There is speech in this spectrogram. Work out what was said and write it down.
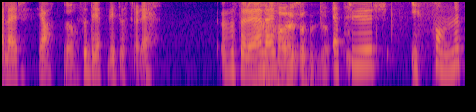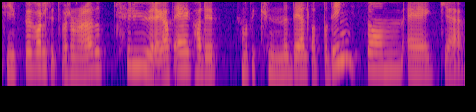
eller ja, Ja. så dreper vi søstera di. Forstår du? Eller jeg tror i sånne type valgsituasjoner så tror jeg at jeg hadde på en måte kunne deltatt på ting som jeg eh,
